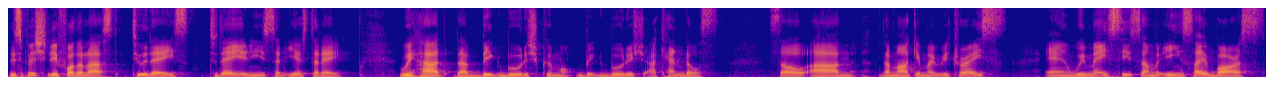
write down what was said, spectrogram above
Especially for the last two days, today and yesterday, we had the big bullish Kumo, big bullish uh, candles. So um, the market might retrace, and we may see some inside bars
